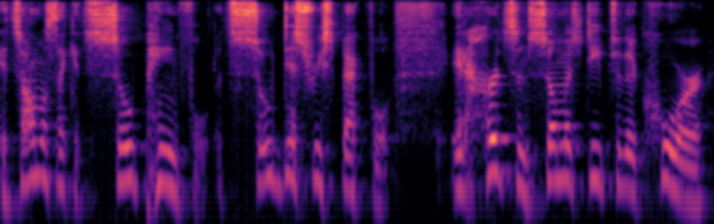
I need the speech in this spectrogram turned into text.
it's almost like it's so painful, it's so disrespectful. It hurts them so much deep to their core.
